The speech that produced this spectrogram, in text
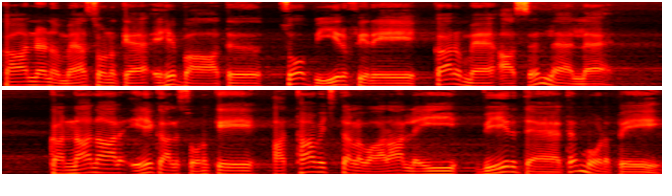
ਕਾਨਣ ਮੈਂ ਸੁਣ ਕੇ ਇਹ ਬਾਤ, ਸੋ ਵੀਰ ਫਿਰੇ, ਕਰ ਮੈਂ ਅਸ ਲੈ ਲੈ। ਕੰਨਾਂ ਨਾਲ ਇਹ ਗੱਲ ਸੁਣ ਕੇ ਹੱਥਾਂ ਵਿੱਚ ਤਲਵਾਰਾਂ ਲਈ ਵੀਰ ਦੈਤ ਮੁੜ ਪਏ।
